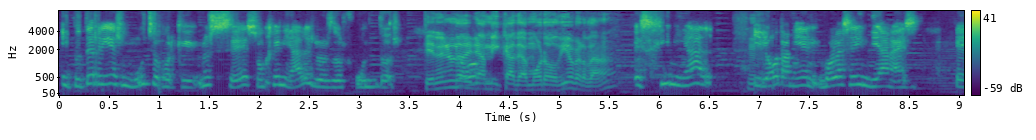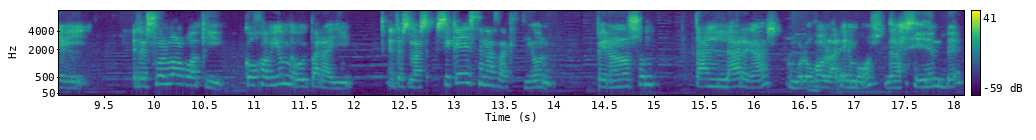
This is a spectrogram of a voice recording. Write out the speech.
y tú te ríes mucho porque, no sé, son geniales los dos juntos. Tienen una dinámica de amor-odio, ¿verdad? Es genial. Y hmm. luego también vuelve a ser Indiana, es el resuelvo algo aquí, cojo avión, me voy para allí. Entonces, las, sí que hay escenas de acción, pero no son tan largas, como luego hablaremos de la siguiente.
